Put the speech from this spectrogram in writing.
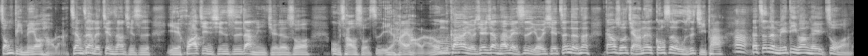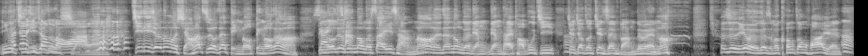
总比没有好啦。这样这样的建商其实也花尽心思让你觉得说物超所值，也还好啦。我们看看有些像台北市有一些真的，那刚刚所讲的那个公社五十几趴，嗯，那真。的没地方可以做啊，因为基地就那么小啊，基地就那么小，它只有在顶楼，顶楼干嘛？顶楼就是弄个晒衣场，然后呢再弄个两两台跑步机，就叫做健身房，对不对？然后。就是又有个什么空中花园，嗯，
